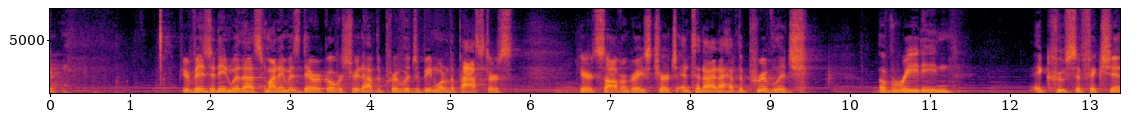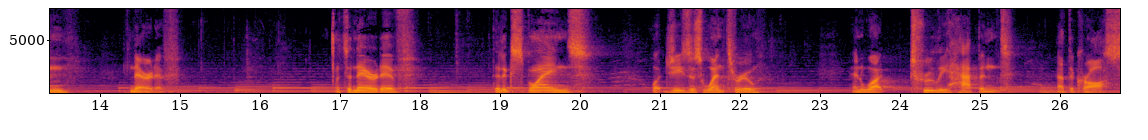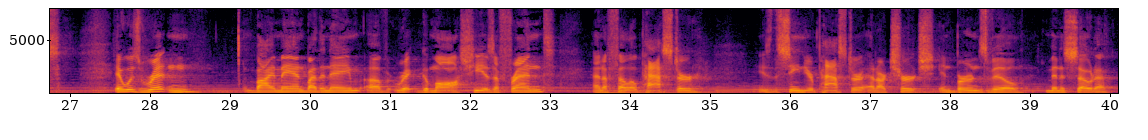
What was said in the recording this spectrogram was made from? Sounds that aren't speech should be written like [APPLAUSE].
If you're visiting with us, my name is Derek Overstreet. I have the privilege of being one of the pastors here at Sovereign Grace Church. And tonight I have the privilege of reading a crucifixion narrative. It's a narrative that explains what Jesus went through and what truly happened at the cross. It was written by a man by the name of Rick Gamache. He is a friend and a fellow pastor. He's the senior pastor at our church in Burnsville, Minnesota.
